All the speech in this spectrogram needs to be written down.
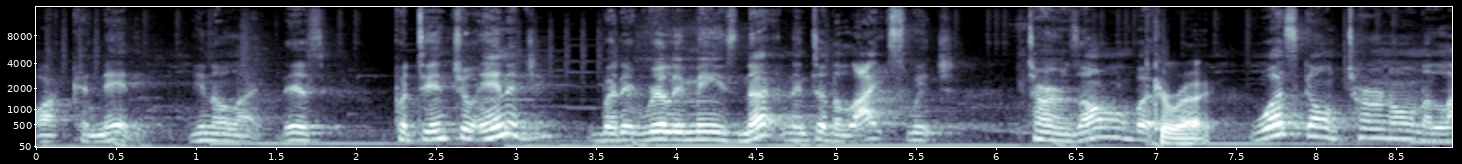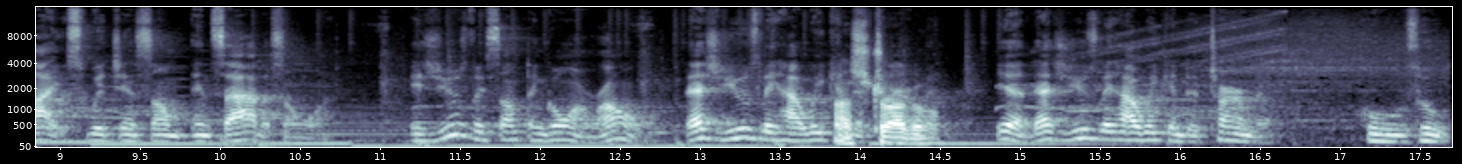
or kinetic. You know, like there's potential energy, but it really means nothing until the light switch turns on. But Correct. what's gonna turn on the light switch in some inside of someone? It's usually something going wrong. That's usually how we can A struggle. Yeah, that's usually how we can determine who's who.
